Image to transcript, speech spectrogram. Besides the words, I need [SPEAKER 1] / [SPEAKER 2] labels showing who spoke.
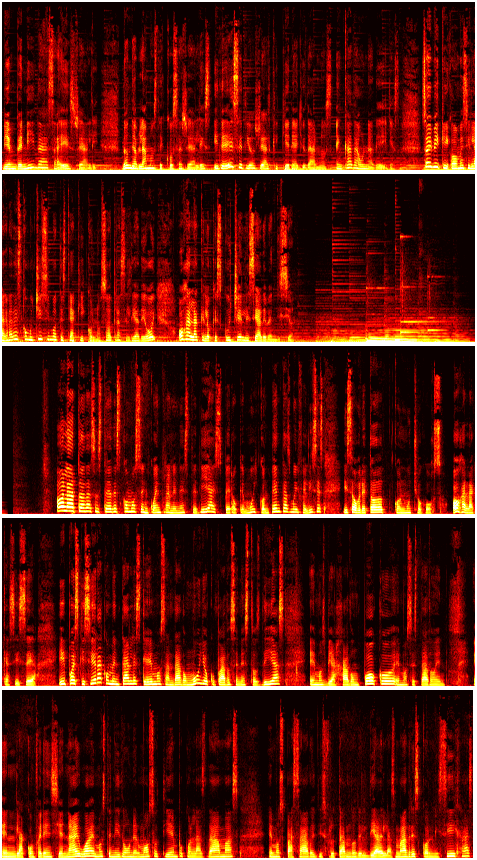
[SPEAKER 1] bienvenidas a Es Reali, donde hablamos de cosas reales y de ese Dios real que quiere ayudarnos en cada una de ellas. Soy Vicky Gómez y le agradezco muchísimo que esté aquí con nosotras el día de hoy. Ojalá que lo que escuche le sea de bendición. Hola a todas ustedes, ¿cómo se encuentran en este día? Espero que muy contentas, muy felices y sobre todo con mucho gozo. Ojalá que así sea. Y pues quisiera comentarles que hemos andado muy ocupados en estos días, hemos viajado un poco, hemos estado en, en la conferencia en Iowa, hemos tenido un hermoso tiempo con las damas, hemos pasado y disfrutando del Día de las Madres con mis hijas,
